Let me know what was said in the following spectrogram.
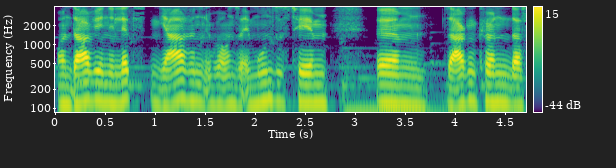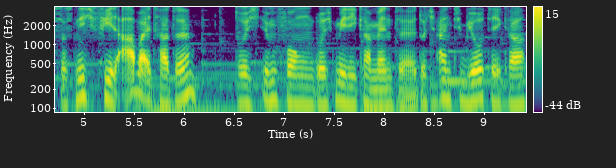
Und da wir in den letzten Jahren über unser Immunsystem ähm, sagen können, dass das nicht viel Arbeit hatte, durch Impfungen, durch Medikamente, durch Antibiotika,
